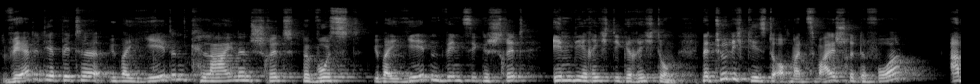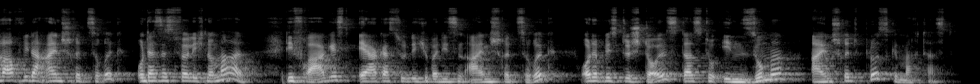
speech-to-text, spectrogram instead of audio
werde dir bitte über jeden kleinen Schritt bewusst, über jeden winzigen Schritt in die richtige Richtung. Natürlich gehst du auch mal zwei Schritte vor, aber auch wieder einen Schritt zurück. Und das ist völlig normal. Die Frage ist, ärgerst du dich über diesen einen Schritt zurück oder bist du stolz, dass du in Summe einen Schritt plus gemacht hast?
